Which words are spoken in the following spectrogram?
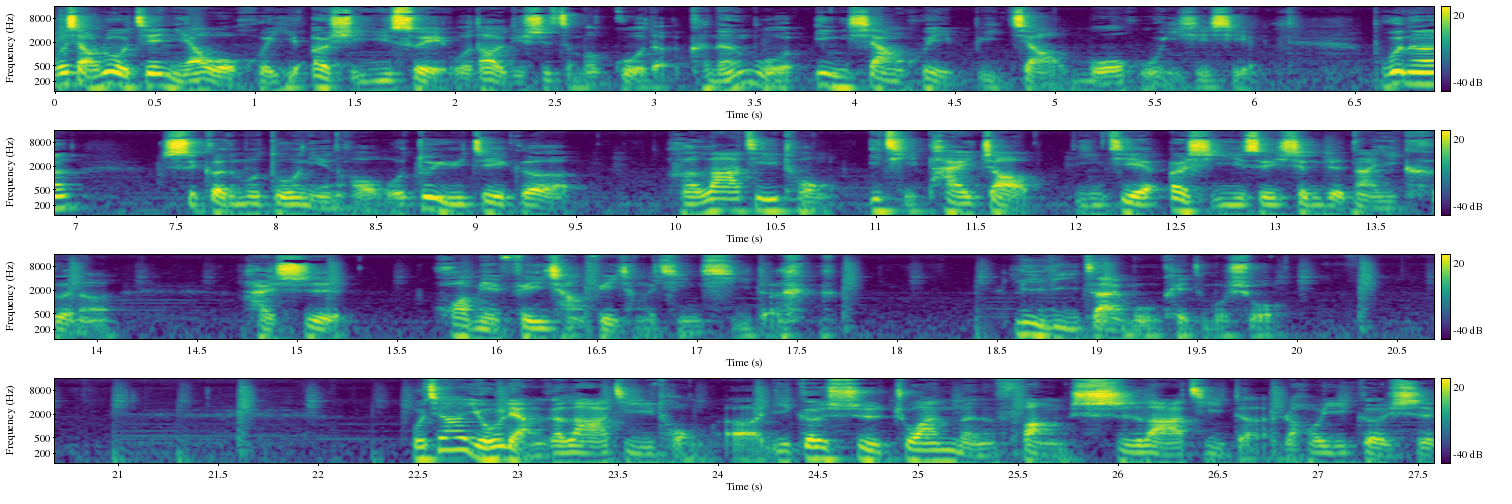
我想，如果今天你要我回忆二十一岁，我到底是怎么过的？可能我印象会比较模糊一些些。不过呢，事隔那么多年哈，我对于这个和垃圾桶一起拍照迎接二十一岁生日那一刻呢，还是画面非常非常的清晰的，历历在目，可以这么说。我家有两个垃圾桶，呃，一个是专门放湿垃圾的，然后一个是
